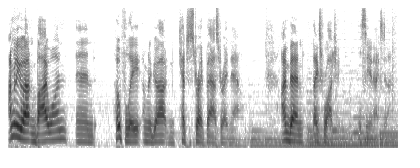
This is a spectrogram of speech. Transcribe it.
I'm gonna go out and buy one and hopefully I'm gonna go out and catch a striped bass right now. I'm Ben, thanks for watching. We'll see you next time.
